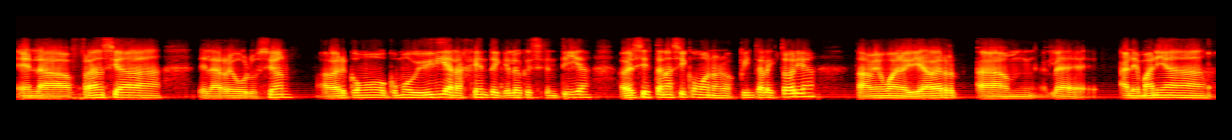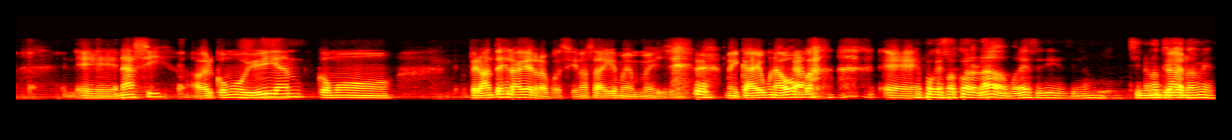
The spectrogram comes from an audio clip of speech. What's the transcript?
en la Francia de la Revolución, a ver cómo, cómo vivía la gente, qué es lo que sentía, a ver si están así como nos los pinta la historia. También, bueno, iría a ver la Alemania eh, nazi, a ver cómo vivían, cómo... Pero antes de la guerra, pues, si no sabe que me, me, me cae una bomba. Eh, es porque sos colorado, por eso, sí, si no, si no, no te Claro. también.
